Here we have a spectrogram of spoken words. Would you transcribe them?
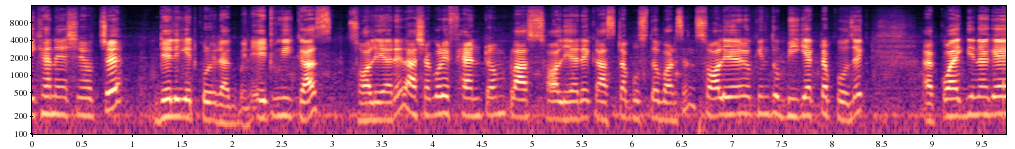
এইখানে এসে হচ্ছে ডেলিগেট করে রাখবেন। এইটুকুই কাজ সলিয়ারের আশা করি ফ্যান্টম প্লাস সলিয়ারের কাজটা বুঝতে পারছেন। সলিয়ারও কিন্তু বিগ একটা প্রজেক্ট কয়েকদিন আগে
